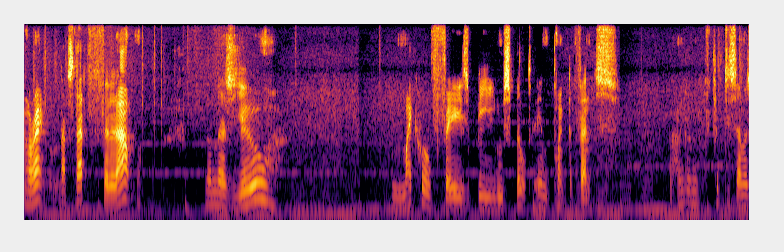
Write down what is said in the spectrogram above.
Alright, that's that fitted out. Then there's you microphase beams built in point defense. 157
